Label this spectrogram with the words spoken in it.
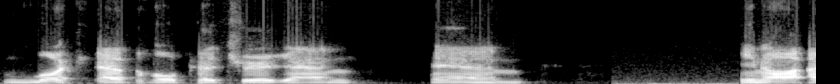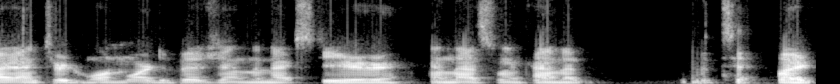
look at the whole picture again. And, you know, I entered one more division the next year, and that's when kind of the t- like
